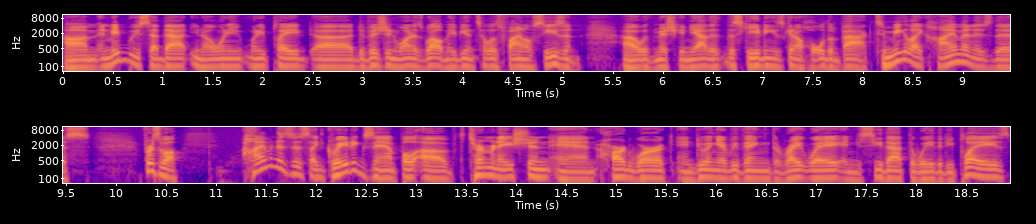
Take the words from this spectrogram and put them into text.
Um, and maybe we said that, you know, when he when he played uh, Division One as well, maybe until his final season uh, with Michigan. Yeah, the, the skating is gonna hold him back. To me, like Hyman is this. First of all, Hyman is this like great example of determination and hard work and doing everything the right way. And you see that the way that he plays,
